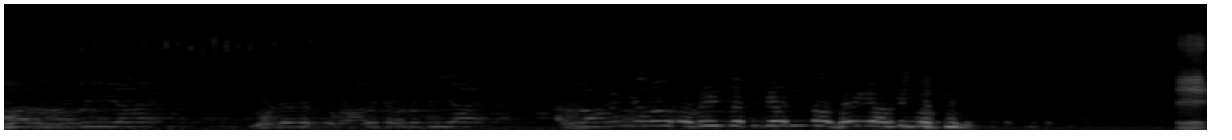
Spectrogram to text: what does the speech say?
ਆ ਰਵੀ ਹੈ। ਮੁੰਡੇ ਨੇ ਸਵਾਲ ਕਰ ਦਿੱਤੀ ਹੈ। ਰਵੀ ਵਾਲਾ ਰਵੀ ਜਿੱਤ ਗਿਆ ਜੀ 10000 ਦੀ ਮਸਤੀ। ਤੇ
